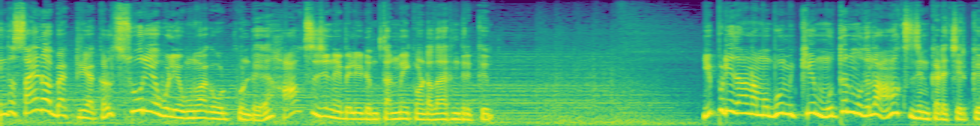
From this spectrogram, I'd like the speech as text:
இந்த சைனோ பாக்டீரியாக்கள் சூரிய ஒளியை உணவாக உட்கொண்டு ஆக்சிஜனை வெளியிடும் தன்மை கொண்டதா இருந்திருக்கு. இப்படி தான் நம்ம பூமிக்கு முதன் முதல்ல ஆக்சிஜன் கிடைச்சிருக்கு.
